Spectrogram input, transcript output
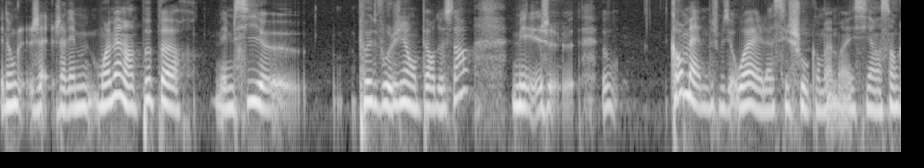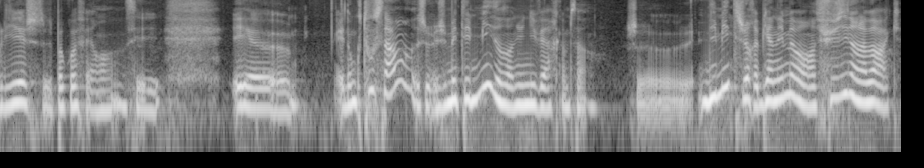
Et donc j'avais moi-même un peu peur, même si peu de Vosgiens ont peur de ça. Mais quand même, je me dis, ouais, là, c'est chaud quand même. Hein. Et s'il y a un sanglier, je sais pas quoi faire. Hein. Et, euh, et, donc, tout ça, je, m'étais mis dans un univers comme ça. Limite, j'aurais bien aimé avoir un fusil dans la baraque.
